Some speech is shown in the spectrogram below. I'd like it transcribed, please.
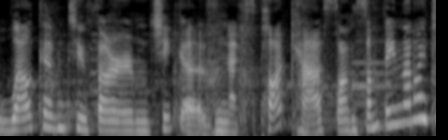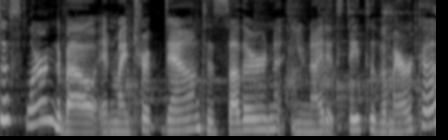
Welcome to Farm Chica's next podcast on something that I just learned about in my trip down to southern United States of America.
